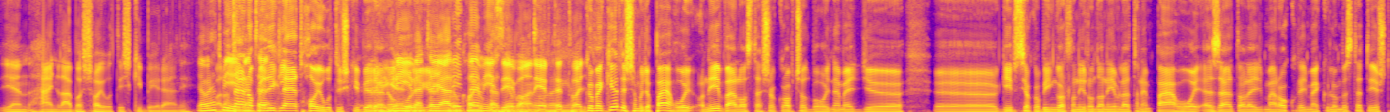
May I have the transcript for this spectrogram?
ilyen hány lábas hajót is kibérelni. Ja, Valami. mi Utána évente, pedig lehet hajót is kibérelni mi a évente kollégákat. járunk nem izé van, érted, igen. hogy Akkor meg kérdésem, hogy a páholy a névválasztással kapcsolatban, hogy nem egy ö, ö, Gipszjakab ingatlan irodanév lett, hanem páholy, ezáltal egy, már akkor egy megkülönböztetést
